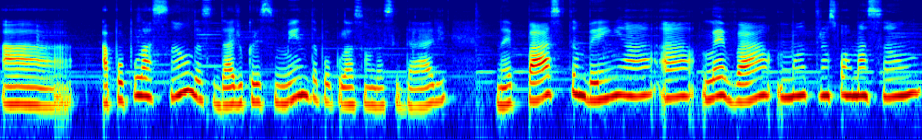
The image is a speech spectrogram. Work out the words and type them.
a, a população da cidade, o crescimento da população da cidade, né, passe também a, a levar uma transformação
